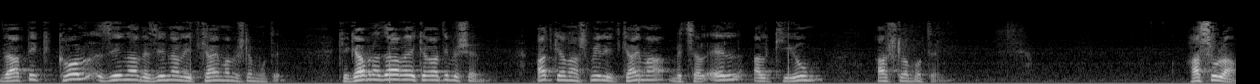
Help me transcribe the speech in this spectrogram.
ואפיק כל זינה וזינה להתקיימה בשלמותי. כי גם נדר קראתי בשם. עד כאן השמי להתקיימה בצלאל על קיום השלמותינו. הסולם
